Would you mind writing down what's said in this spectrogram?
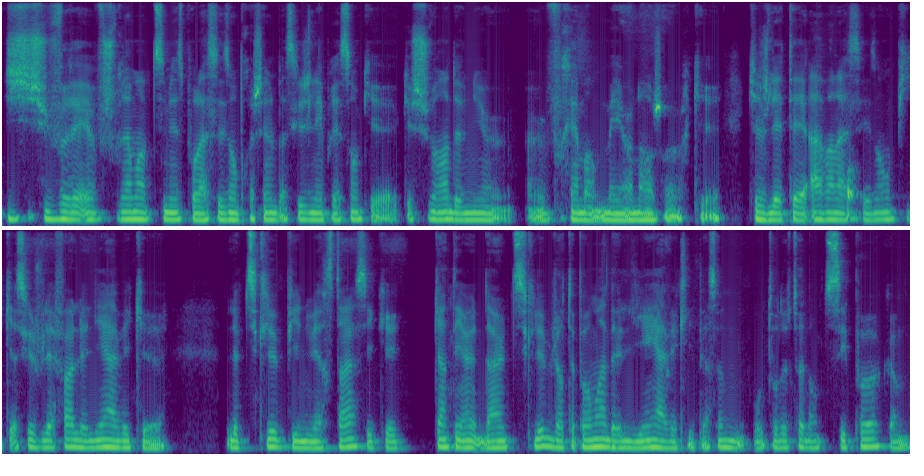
je suis vrai, je suis vraiment optimiste pour la saison prochaine parce que j'ai l'impression que, que je suis vraiment devenu un, un vraiment meilleur nageur que, que je l'étais avant la saison. Puis qu'est-ce que je voulais faire le lien avec euh, le petit club puis universitaire, c'est que quand t'es un- dans un petit club, genre t'as pas vraiment de lien avec les personnes autour de toi, donc tu sais pas comme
